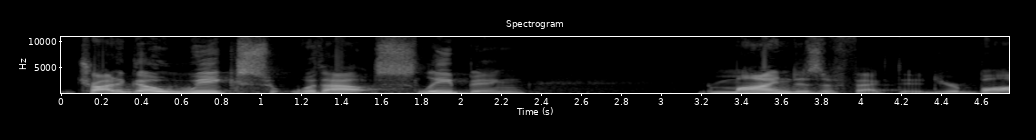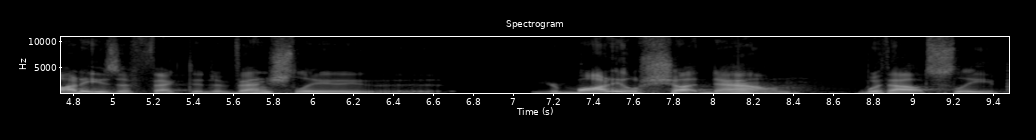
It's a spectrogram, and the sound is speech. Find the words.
You try to go weeks without sleeping, your mind is affected, your body is affected. Eventually, your body will shut down without sleep.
